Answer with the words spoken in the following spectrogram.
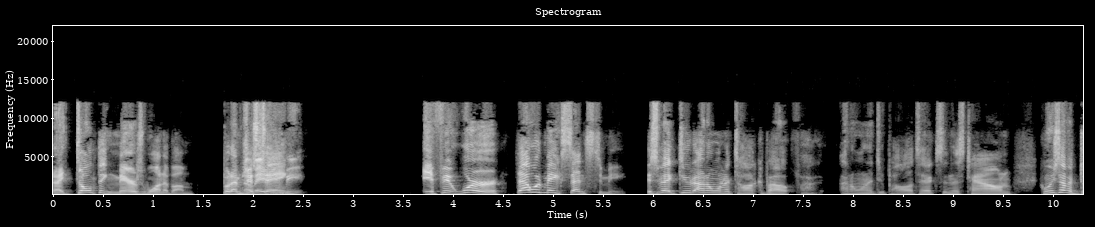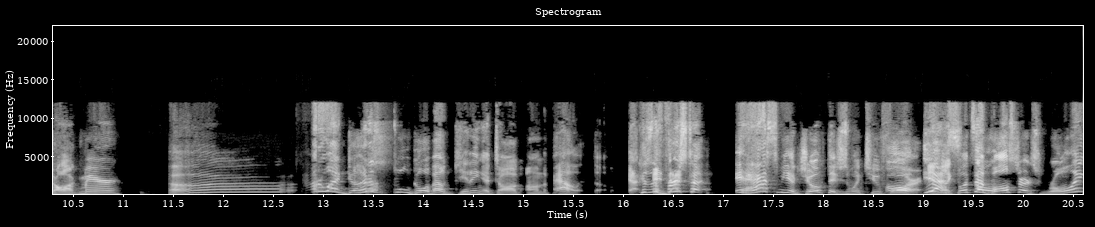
and I don't think mayor's one of them but I'm No, just saying be- if it were that would make sense to me it's like dude I don't want to talk about fuck, I don't want to do politics in this town can we just have a dog mayor uh how do I? How does one go about getting a dog on the ballot though? Because the it- first time it has to be a joke that just went too Oh, far. And, yes. like once that Oh. ball starts rolling,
